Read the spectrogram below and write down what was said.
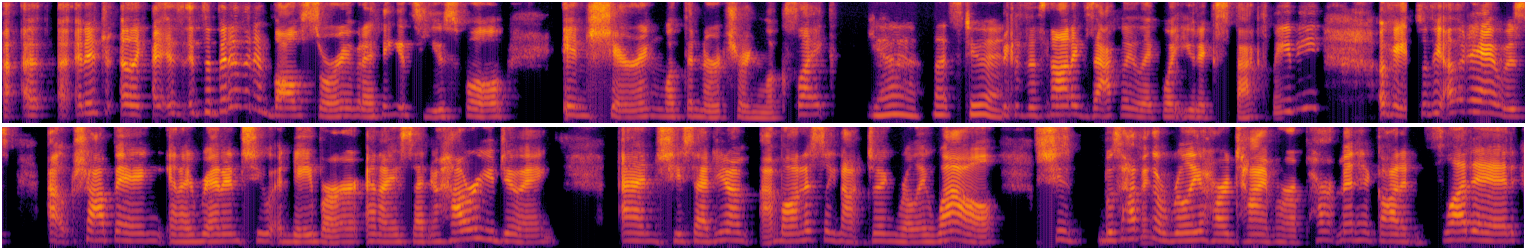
a, a- an int- like it's, it's a bit of an involved story, but I think it's useful in sharing what the nurturing looks like yeah let's do it because it's not exactly like what you'd expect maybe. Okay, so the other day I was out shopping and I ran into a neighbor and I said, "You know, "How are you doing?" And she said, "You know, I'm, honestly not doing really well." She was having a really hard time. Her apartment had gotten flooded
